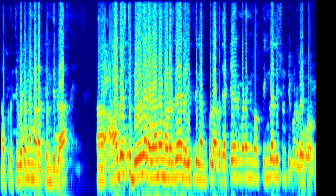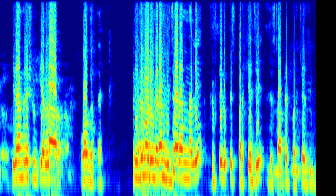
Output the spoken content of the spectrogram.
ನಾವು ಪ್ರತಿಭಟನೆ ಮಾಡಕ್ ಬಂದಿಲ್ಲ. ಆ, ಆದಷ್ಟು ಬೇಗ ರವಾನೆ ಮಾಡಿದ್ರೆ ರೈತರಿಗೆ ಅನುಕೂಲ ಆಗುತ್ತೆ. ಯಾಕೆಂದ್ರೆ ಮೇಡಮ್ ಇನ್ನೊಂದು ತಿಂಗಳಲ್ಲಿ ಶುಂಠಿ ಕೊಡ್ಬೇಕು. ಇಲ್ಲಾಂದ್ರೆ ಶುಂಠಿ ಎಲ್ಲ ಹೋಗುತ್ತೆ. ಇದು ನೋಡಿ ಮೇಡಮ್ ಮಿಜೋರಾಂ ನಲ್ಲಿ fifty rupees per KG started purchasing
